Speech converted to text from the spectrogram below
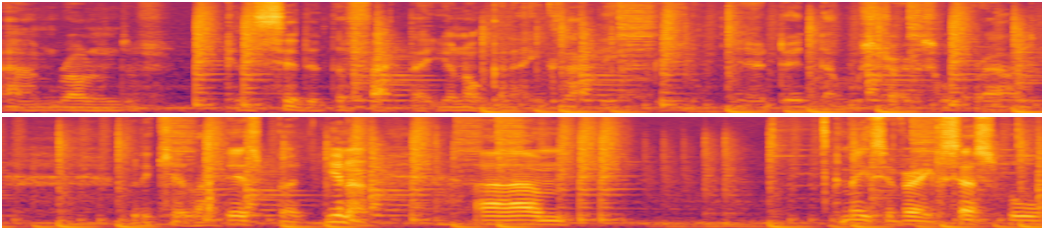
um, Roland have considered the fact that you're not going to exactly be, you know, doing double strokes all around with a kit like this. But you know, um, it makes it very accessible.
